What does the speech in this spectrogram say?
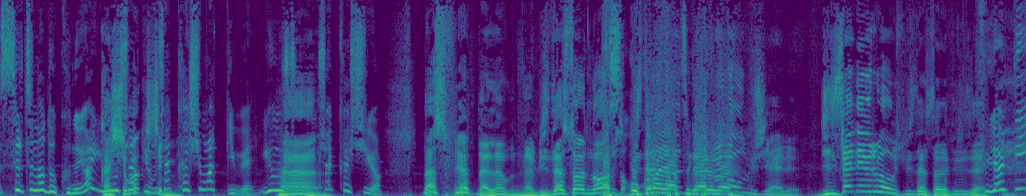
sırtına dokunuyor. Yumuşak Kaşımak için yumuşak mi? kaşımak gibi. Yumuşak Ha. yumuşak kaşıyor. Nasıl flörtler lan bunlar? Bizden sonra ne olmuş? Aslında okul Bizden sonra hayatı galiba. devrim olmuş yani. Cinsel devrim olmuş bizden sonra Firuze. Flört değil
